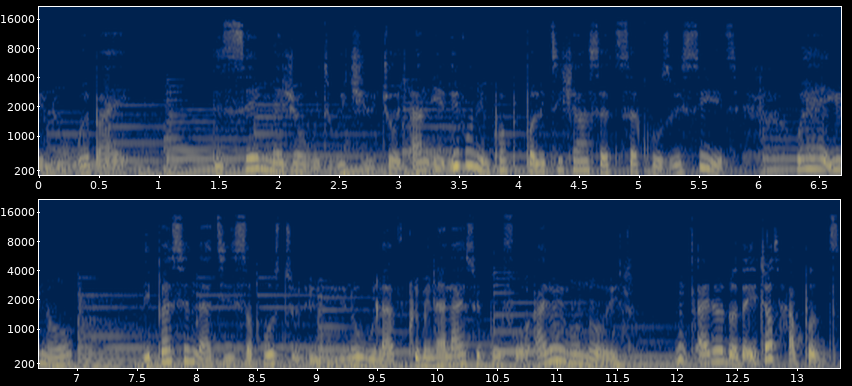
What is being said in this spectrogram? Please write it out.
you know, whereby the same measure with which you judge, and even in politician circles, we see it, where you know, the person that is supposed to, you know, will have criminalized people for, I don't even know it, I don't know, that it just happens.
